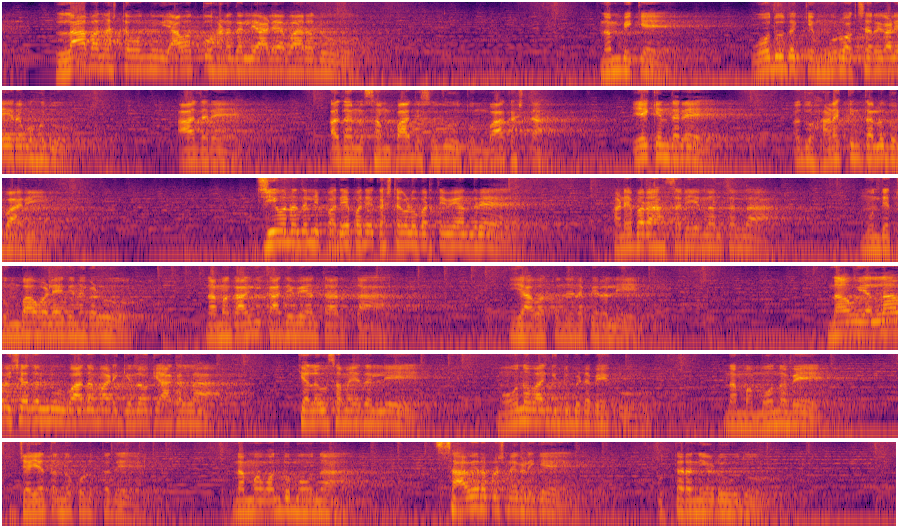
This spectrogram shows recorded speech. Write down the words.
ಲಾಭ ನಷ್ಟವನ್ನು ಯಾವತ್ತೂ ಹಣದಲ್ಲಿ ಅಳೆಯಬಾರದು. ನಂಬಿಕೆ ಓದುವುದಕ್ಕೆ ಮೂರು ಅಕ್ಷರಗಳೇ ಇರಬಹುದು. ಆದರೆ ಅದನ್ನು ಸಂಪಾದಿಸುವುದು ತುಂಬ ಕಷ್ಟ. ಏಕೆಂದರೆ ಅದು ಹಣಕ್ಕಿಂತಲೂ ದುಬಾರಿ. ಜೀವನದಲ್ಲಿ ಪದೇ ಪದೇ ಕಷ್ಟಗಳು ಬರ್ತಿವೆ ಅಂದರೆ ಹಣೆ ಬರಹ ಸರಿಯಿಲ್ಲ ಅಂತಲ್ಲ ಮುಂದೆ ತುಂಬ ಒಳ್ಳೆಯ ದಿನಗಳು ನಮಗಾಗಿ ಕಾದಿವೆ ಅಂತ ಅರ್ಥ. ಯಾವತ್ತು ನೆನಪಿರಲಿ. ನಾವು ಎಲ್ಲ ವಿಷಯದಲ್ಲೂ ವಾದ ಮಾಡಿ ಗೆಲ್ಲೋಕೆ ಆಗಲ್ಲ. ಕೆಲವು ಸಮಯದಲ್ಲಿ ಮೌನವಾಗಿದ್ದು ಬಿಡಬೇಕು. ನಮ್ಮ ಮೌನವೇ ಜಯ ತಂದು ಕೊಡುತ್ತದೆ. ನಮ್ಮ ಒಂದು ಮೌನ ಸಾವಿರ ಪ್ರಶ್ನೆಗಳಿಗೆ ಉತ್ತರ ನೀಡುವುದು.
